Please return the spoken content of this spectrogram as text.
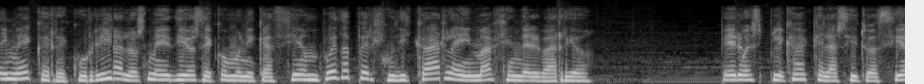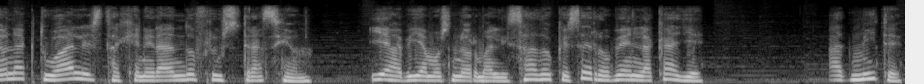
teme que recurrir a los medios de comunicación pueda perjudicar la imagen del barrio. Pero explica que la situación actual está generando frustración. Ya habíamos normalizado que se robe en la calle. Admite.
